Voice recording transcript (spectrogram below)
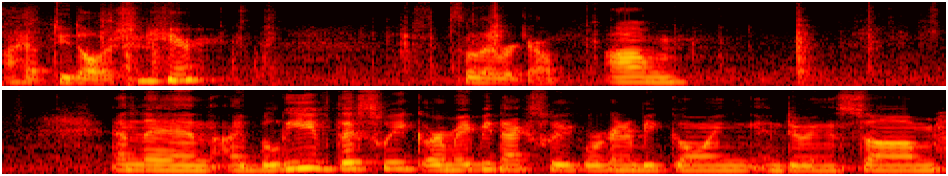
I have $2 in here. So there we go. Um, and then I believe this week or maybe next week we're going to be going and doing some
